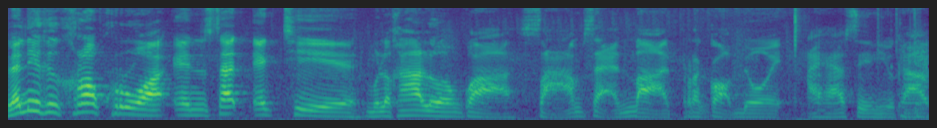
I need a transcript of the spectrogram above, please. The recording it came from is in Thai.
และนี่คือครอบครัว NZXT มูลค่ารวมกว่า 300,000 บาทประกอบโดย I have seen you ครับ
